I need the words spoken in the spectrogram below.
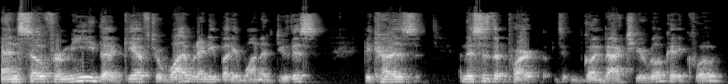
And so for me, the gift, or why would anybody want to do this? Because, and this is the part going back to your Rilke quote,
